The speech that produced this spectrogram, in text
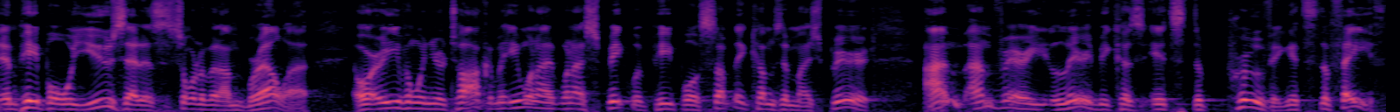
and people will use that as sort of an umbrella. Or even when you're talking, even when I when I speak with people, if something comes in my spirit, I'm I'm very leery because it's the proving, it's the faith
